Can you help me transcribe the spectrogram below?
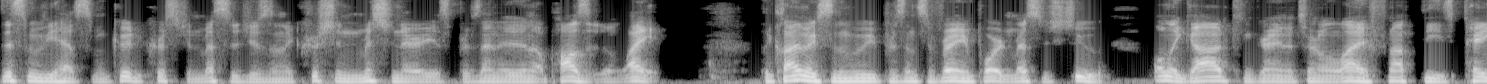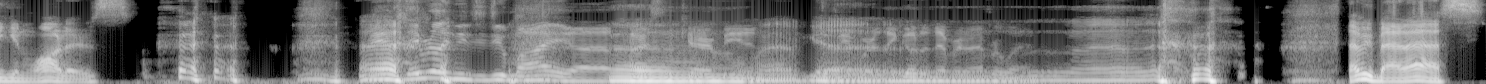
this movie has some good Christian messages, and a Christian missionary is presented in a positive light. The climax of the movie presents a very important message too. Only God can grant eternal life, not these pagan waters. Man, they really need to do my uh, Pirates of the Caribbean Oh, movie where they go to Never Neverland. That'd be badass.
